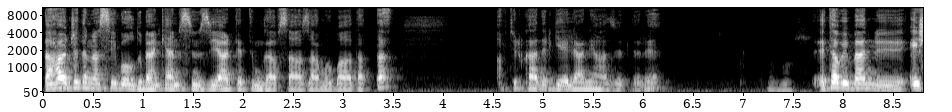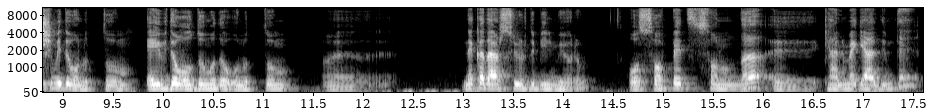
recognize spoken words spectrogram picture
Daha önce de nasip oldu. Ben kendisini ziyaret ettim Gavs-ı Azam'ı Bağdat'ta. Abdülkadir Geylani Hazretleri. E tabii ben e, eşimi de unuttum. Evde olduğumu da unuttum. E, ne kadar sürdü bilmiyorum. O sohbet sonunda e, kendime geldiğimde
